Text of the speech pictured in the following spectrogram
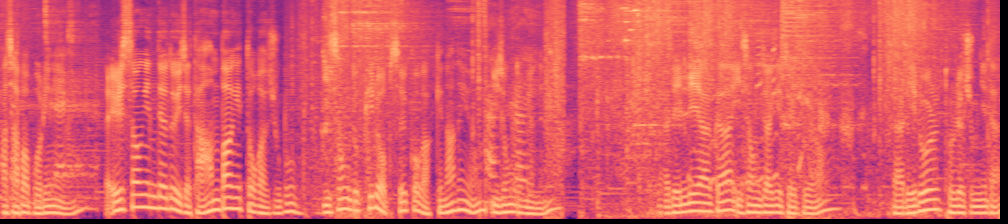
다 잡아버리네요. 자, 일성인데도 이제 다 한 방에 떠가지고 이성도 필요 없을 것 같긴 하네요. 이 정도면은. 자, 릴리아가 이성작이 되고요. 자, 리롤 돌려줍니다.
